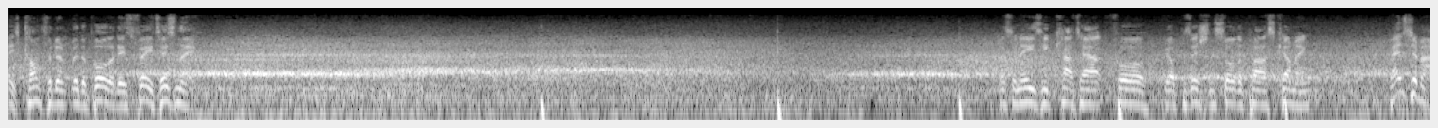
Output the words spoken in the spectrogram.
He's confident with the ball at his feet, isn't he? That's an easy cutout for the opposition, saw the pass coming. Benzema.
